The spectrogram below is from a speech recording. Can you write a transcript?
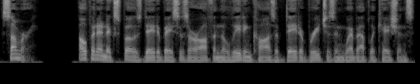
Summary Open and exposed databases are often the leading cause of data breaches in web applications,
